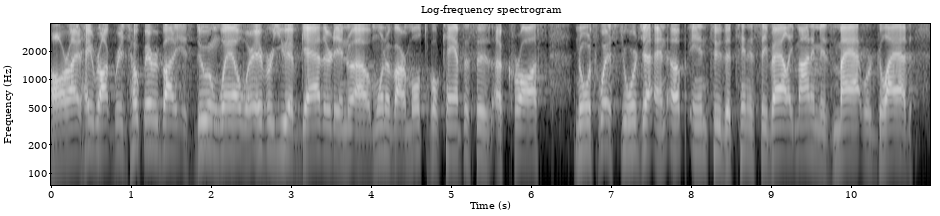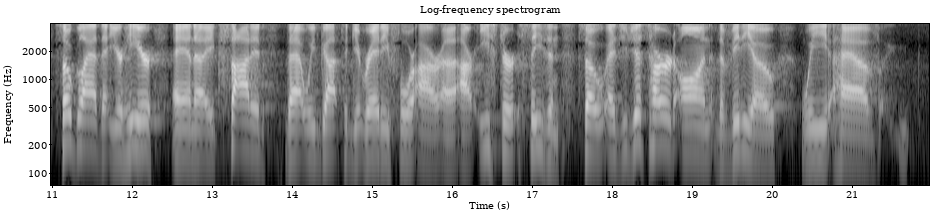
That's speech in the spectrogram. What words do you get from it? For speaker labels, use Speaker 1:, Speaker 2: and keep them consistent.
Speaker 1: All right. Hey, Rockbridge. Hope everybody is doing well wherever you have gathered in uh, one of our multiple campuses across Northwest Georgia and up into the Tennessee Valley. My name is Matt. We're glad, so glad that you're here and uh, excited that we've got to get ready for our, uh, our Easter season. So, as you just heard on the video, we have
